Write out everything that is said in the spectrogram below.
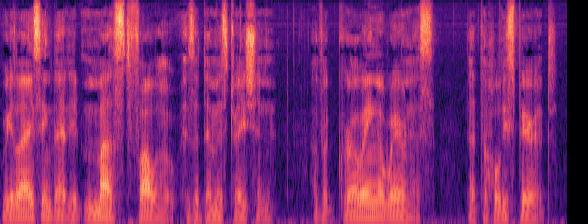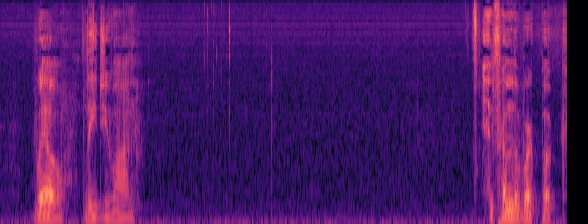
Realizing that it must follow is a demonstration of a growing awareness that the Holy Spirit will lead you on. And from the workbook,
